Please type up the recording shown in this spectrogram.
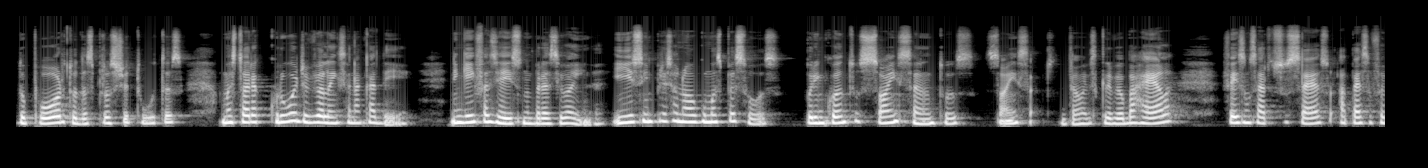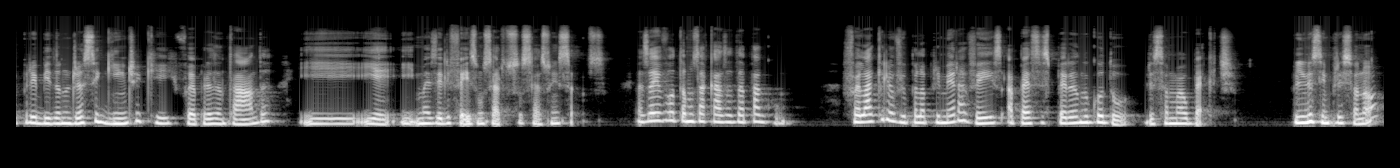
do porto, das prostitutas, uma história crua de violência na cadeia. Ninguém fazia isso no Brasil ainda. E isso impressionou algumas pessoas. Por enquanto, só em Santos, só em Santos. Então ele escreveu Barrela, fez um certo sucesso. A peça foi proibida no dia seguinte que foi apresentada, e, e, e, mas ele fez um certo sucesso em Santos. Mas aí voltamos à casa da Pagu. Foi lá que ele ouviu pela primeira vez a peça Esperando Godot, de Samuel Beckett. Plínio se impressionou?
